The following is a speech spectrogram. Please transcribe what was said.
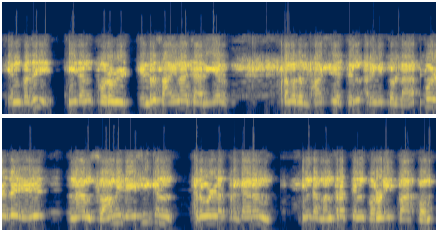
என்பது இதன் பொருள் என்று சாயனாச்சாரியர் தமது பாஷ்யத்தில் அறிவித்துள்ளார். இப்பொழுது நாம் சுவாமி தேசிகன் திருவுள்ள பிரகாரம் இந்த மந்திரத்தின் பொருளை பார்ப்போம்.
